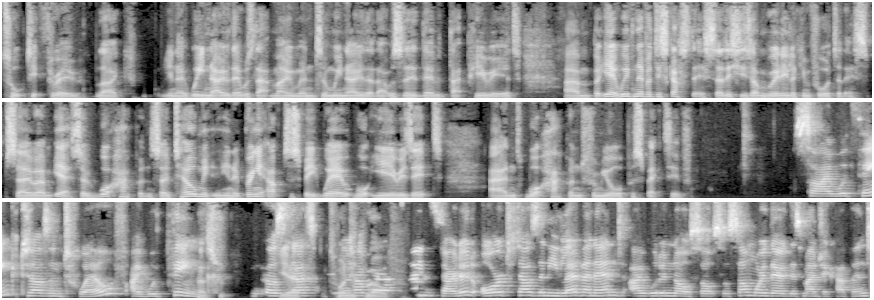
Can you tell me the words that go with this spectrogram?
talked it through. Like you know we know there was that moment and we know that that was the, the that period. Um, but yeah we've never discussed this. So this is I'm really looking forward to this. So um, yeah so what happened? So tell me you know bring it up to speed. Where what year is it? And what happened from your perspective? So I would think 2012. I would think that's, because yeah, that's how time started, or 2011, and I wouldn't know. So so somewhere there, this magic happened.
